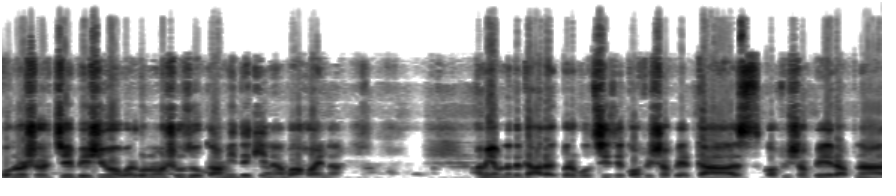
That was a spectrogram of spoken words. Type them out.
পনেরোশোর চেয়ে বেশি হওয়ার কোনো সুযোগ আমি দেখি না বা হয় না। আমি আপনাদেরকে আরও একবার বলছি যে কফি শপের কাজ কফি শপের আপনার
